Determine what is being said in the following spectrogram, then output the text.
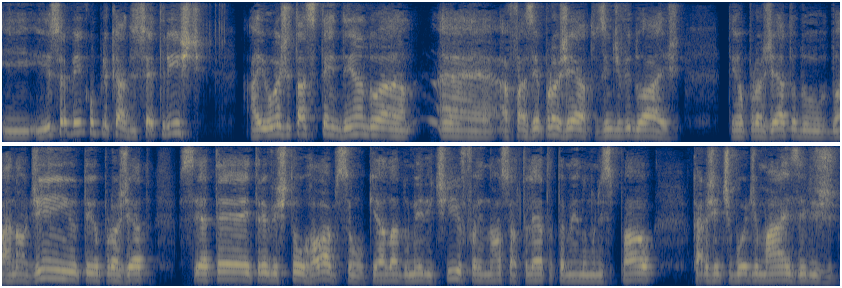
E, isso é bem complicado, isso é triste. Aí hoje está se tendendo a, é, a fazer projetos individuais. Tem o projeto do, do Arnaldinho, tem o projeto. Você até entrevistou o Robson, que é lá do Meriti, foi nosso atleta também no Municipal. Cara, gente boa demais, eles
